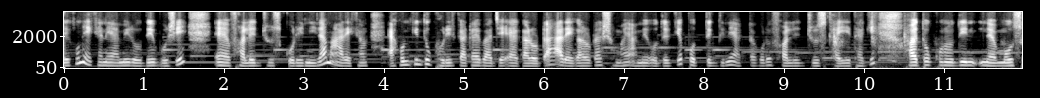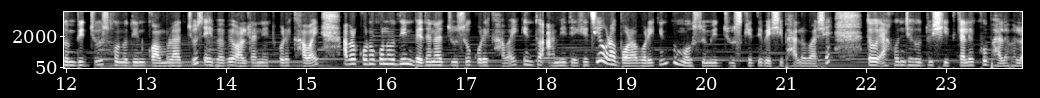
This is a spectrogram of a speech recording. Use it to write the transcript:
দেখুন, এখানে আমি রোদে বসে ফলের জুস করে নিলাম। আর এখন এখন কিন্তু ঘড়ির কাটায় বাজে এগারোটা। আর এগারোটার সময় আমি ওদেরকে প্রত্যেক দিনে একটা করে ফলের জুস খাইয়ে থাকি। হয়তো কোনো দিন মৌসুম্বির জুস কোনো দিন কমলার জুস এইভাবে অল্টারনেট করে খাওয়াই। আবার কোনো কোনো দিন বেদানার জুসও করে খাওয়াই। কিন্তু আমি দেখেছি, ওরা বরাবরই কিন্তু মৌসুমির জুস খেতে বেশি ভালোবাসে। তো এখন যেহেতু শীতকালে খুব ভালো ভালো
